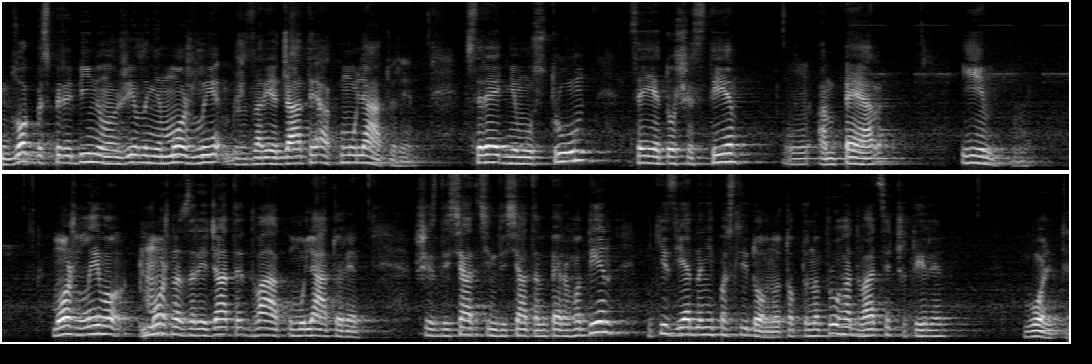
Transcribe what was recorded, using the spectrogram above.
блок безперебійного живлення може заряджати акумулятори. В середньому струм це є до 6 м, ампер. І можливо, можна заряджати два акумулятори 60-70 ампер годин, які з'єднані послідовно, тобто напруга 24 вольти.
